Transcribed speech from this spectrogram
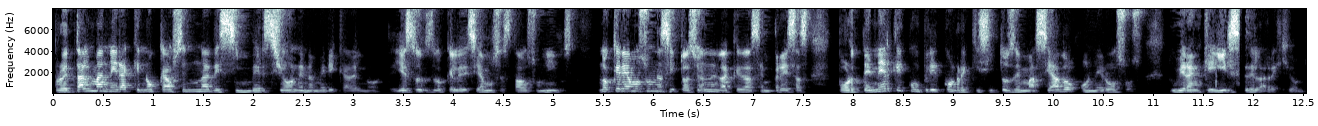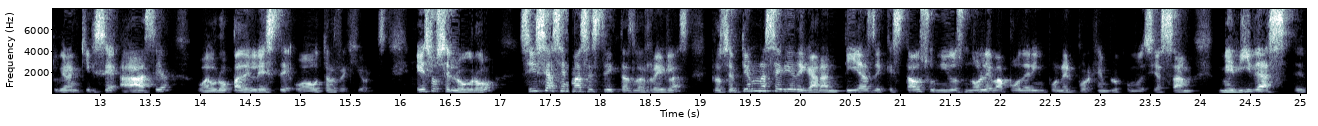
pero de tal manera que no causen una desinversión en América del Norte. Y eso es lo que le decíamos a Estados Unidos. No queríamos una situación en la que las empresas, por tener que cumplir con requisitos demasiado onerosos, tuvieran que irse de la región, tuvieran que irse a Asia o a Europa del Este o a otras regiones. Eso se logró Sí se hacen más estrictas las reglas, pero se tiene una serie de garantías de que Estados Unidos no le va a poder imponer, por ejemplo, como decía Sam, medidas eh,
